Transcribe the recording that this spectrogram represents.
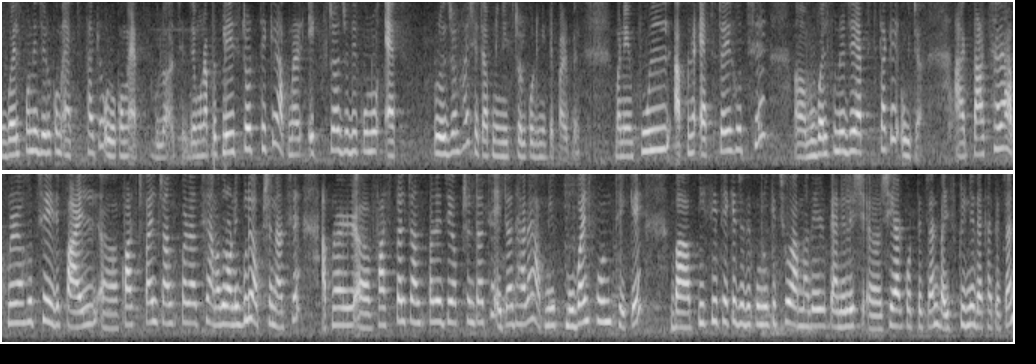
মোবাইল ফোনে যেরকম অ্যাপস থাকে, ওরকম অ্যাপসগুলো আছে। যেমন আপনার প্লে স্টোর থেকে আপনার এক্সট্রা যদি কোনো অ্যাপস প্রয়োজন হয়, সেটা আপনি ইনস্টল করে নিতে পারবেন। মানে ফুল আপনার অ্যাপসটাই হচ্ছে মোবাইল ফোনের যে অ্যাপস থাকে, ওইটা। আর তাছাড়া আপনারা হচ্ছে এই যে ফাইল ফার্স্ট ফাইল ট্রান্সফার আছে আমাদের অনেকগুলি অপশন আছে। আপনার ফার্স্ট ফাইল ট্রান্সফারের যে অপশনটা আছে এটা দ্বারা আপনি মোবাইল ফোন থেকে বা পিসি থেকে যদি কোনো কিছু আমাদের প্যানেলে শেয়ার করতে চান বা স্ক্রিনে দেখাতে চান।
